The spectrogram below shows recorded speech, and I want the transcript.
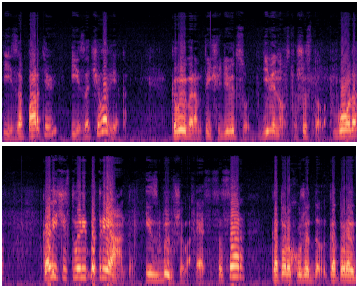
и за партию, и за человека. К выборам 1996 года количество репатриантов из бывшего СССР, которых уже которое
